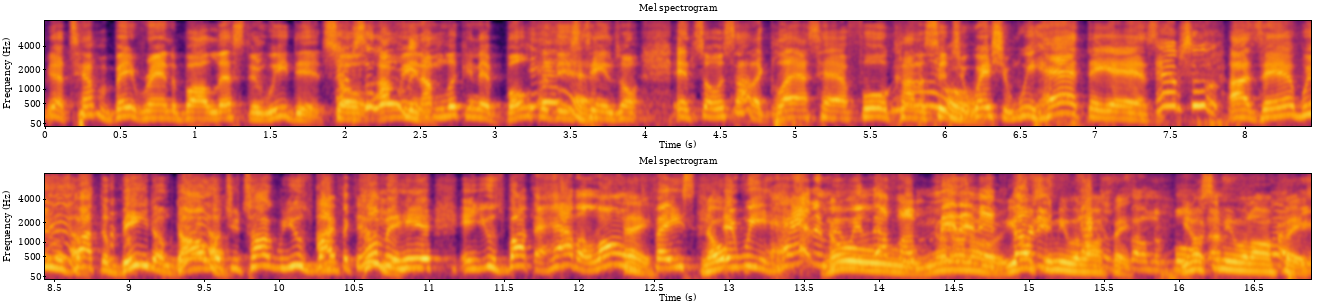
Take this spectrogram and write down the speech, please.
Yeah, Tampa Bay ran the ball less than we did. So I mean, I'm looking at both of these teams on, and so it's not a glass half full kind of situation. We had their ass. Absolutely, Isaiah. We was about to beat them, dog. Yeah. What you talking? about? You was about I to feel come in here and you was about to have a long Hey, face, nope. and we had him, No, and we left a no, minute no, no. and You don't see me with long face. on the You don't see me with I long face.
